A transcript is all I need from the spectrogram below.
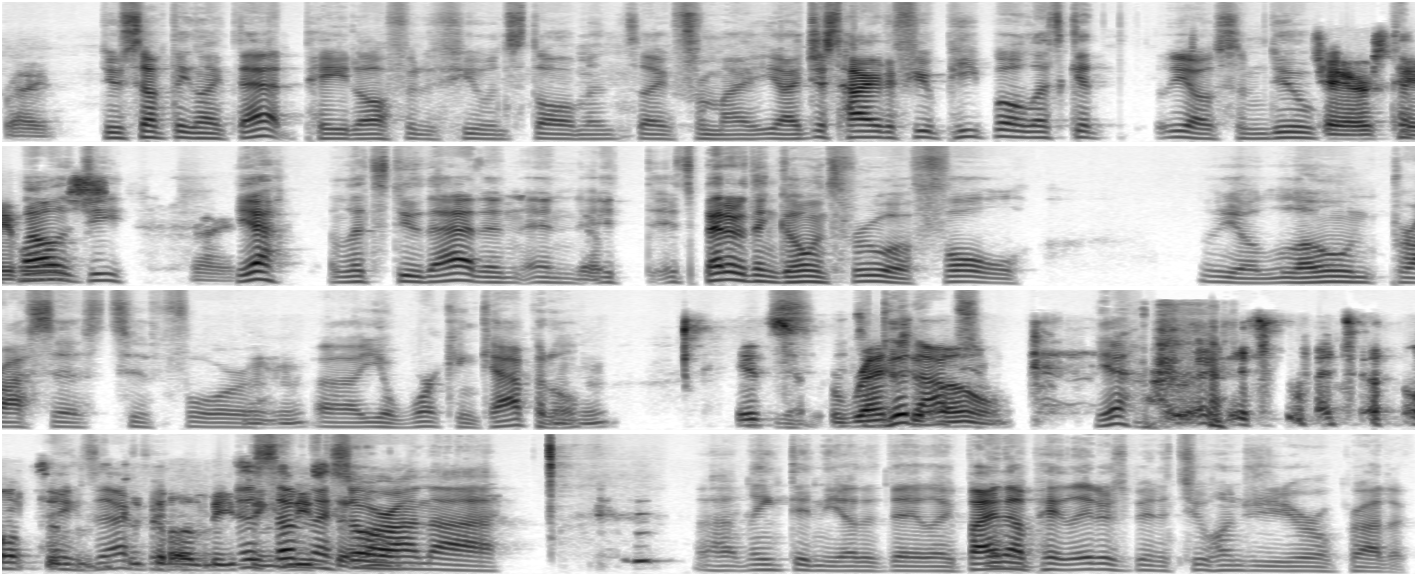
Right. Do something like that paid off in a few installments. Like from my, yeah, I just hired a few people. Let's get you know some new chairs, technology. Tables. Right. Yeah, And let's do that. And and yep. it, it's better than going through a full you know loan process to for mm-hmm. uh, your working capital. Mm-hmm. It's, it's, rent to option. own. Yeah, right. It's rent to own. Exactly. Leasing, something I saw on uh, uh, LinkedIn the other day. Like buy now, uh-huh. pay later has been a 200 euro product.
